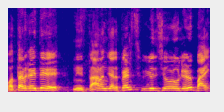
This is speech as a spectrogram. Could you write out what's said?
మొత్తానికైతే నేను స్నానం చేయాలి. ఫ్రెండ్స్ వీడియో తీసి బాయ్.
